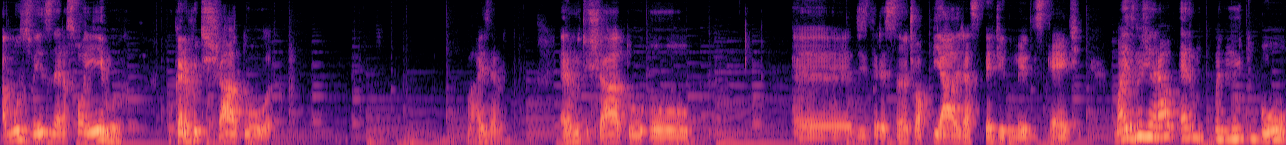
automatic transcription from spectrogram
algumas vezes era só erro. O cara era muito chato. Vai, Zé. Era muito chato ou é, desinteressante, ou a piada já se perdia no meio do sketch. Mas no geral era muito bom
